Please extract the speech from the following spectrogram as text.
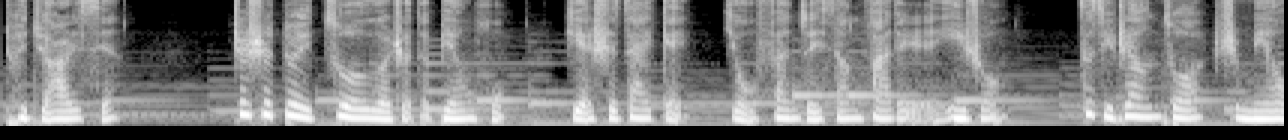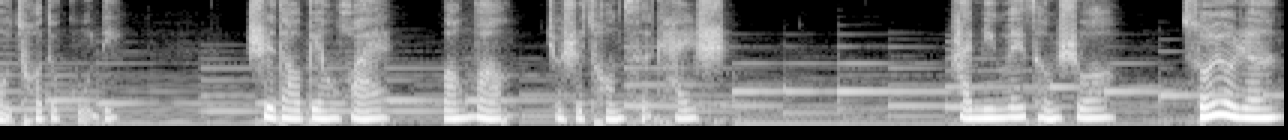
退居二线。这是对作恶者的辩护，也是在给。有犯罪想法的人一种，自己这样做是没有错的鼓励。世道变坏，往往就是从此开始。海明威曾说：“所有人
